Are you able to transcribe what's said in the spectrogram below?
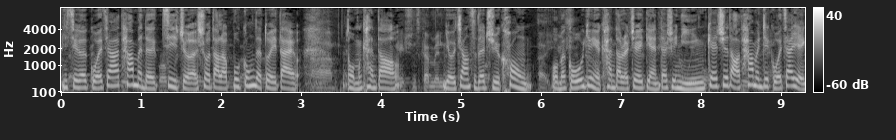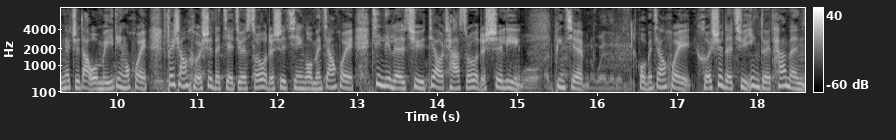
那些个国家他们的记者受到了不公的对待。我们看到有这样子的指控，我们国务院也看到了这一点。但是你应该知道，他们这国家也应该知道，我们一定会非常合适的解决所有的事情。我们将会尽力的去调查所有的事例，并且我们将会合适的去应对他们，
